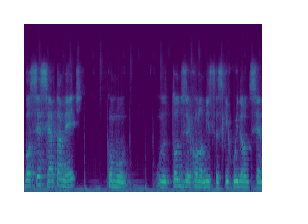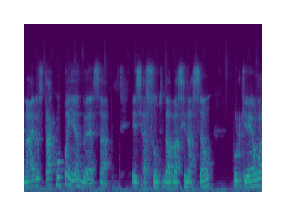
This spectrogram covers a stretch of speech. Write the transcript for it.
Você certamente, como todos os economistas que cuidam de cenários, está acompanhando essa, esse assunto da vacinação, porque é, uma,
